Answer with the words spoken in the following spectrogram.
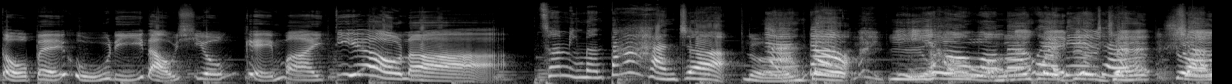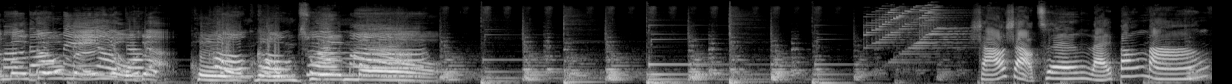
都被狐狸老兄给卖掉了。村民们大喊着：“难道以后我们会变成什么都没有的空空村吗？”小小村来帮忙。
